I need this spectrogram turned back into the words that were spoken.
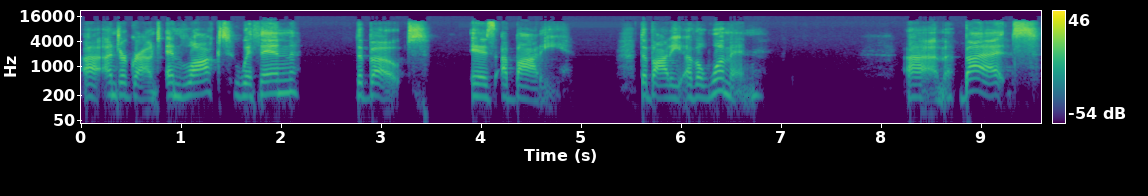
uh, underground and locked within the boat is a body, the body of a woman. Um, but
